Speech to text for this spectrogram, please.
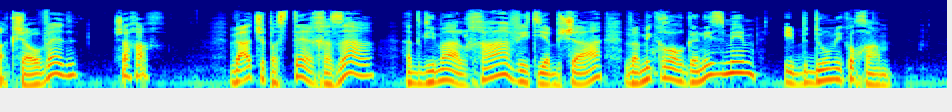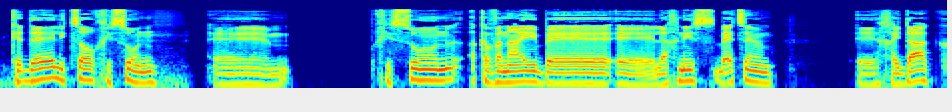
רק שהעובד שכח. ועד שפסטר חזר, הדגימה הלכה והתייבשה והמיקרואורגניזמים איבדו מכוחם. כדי ליצור חיסון, אה, חיסון, הכוונה היא ב, אה, להכניס בעצם אה, חיידק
